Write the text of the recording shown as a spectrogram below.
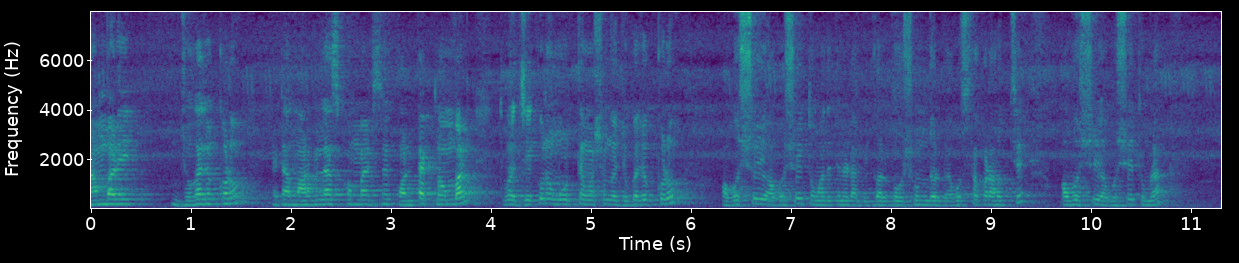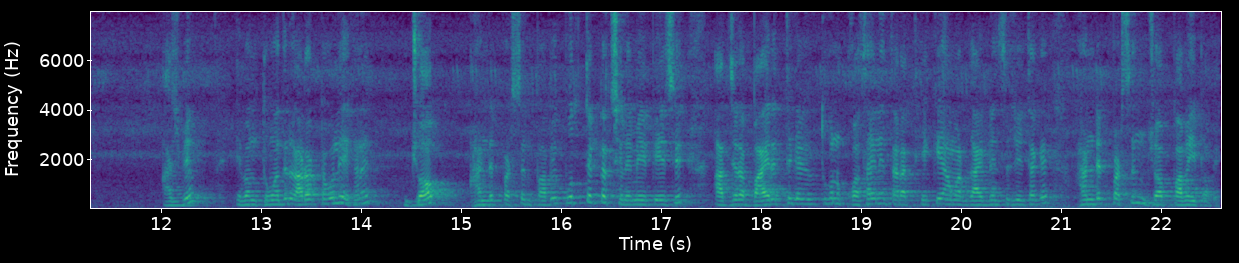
নাম্বারে যোগাযোগ করো। এটা মার্ভেলাস কম্বাইন্সের কন্ট্যাক্ট নম্বর তোমরা যে কোনো মুহূর্তে আমার সঙ্গে যোগাযোগ করো। অবশ্যই অবশ্যই তোমাদের জন্য একটা বিকল্প সুন্দর ব্যবস্থা করা হচ্ছে। অবশ্যই অবশ্যই তোমরা আসবে। এবং তোমাদের আরও একটা বলে এখানে জব হান্ড্রেড পার্সেন্ট পাবে। প্রত্যেকটা ছেলে মেয়ে পেয়েছে। আর যারা বাইরের থেকে তো কোনো কথাই নেই, তারা থেকে আমার গাইডেন্সে যদি থাকে হান্ড্রেড পার্সেন্ট জব পাবেই পাবে।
